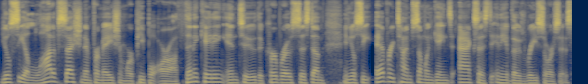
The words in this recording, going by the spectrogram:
you'll see a lot of session information where people are authenticating authenticating into the Kerberos system, and you'll see every time someone gains access to any of those resources.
